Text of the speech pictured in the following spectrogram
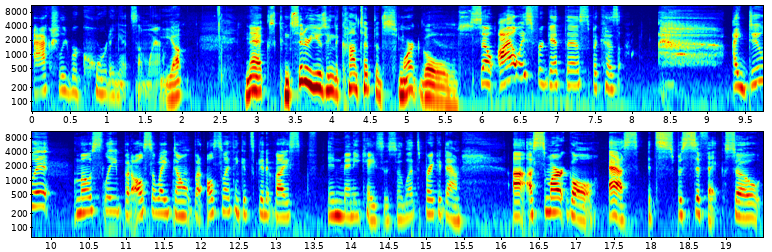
actually recording it somewhere. Yep. Next, consider using the concept of SMART goals. So I always forget this because I do it mostly, but also I don't. But also, I think it's good advice in many cases. So let's break it down. Uh, a SMART goal, S, it's specific. So,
